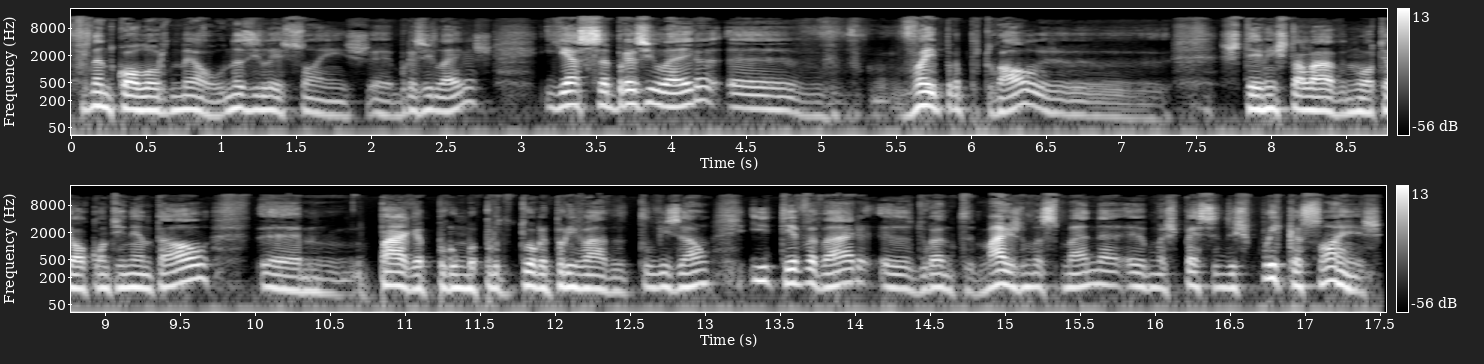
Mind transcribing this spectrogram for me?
Fernando Collor de Mello nas eleições brasileiras e essa brasileira veio para Portugal esteve instalado no Hotel Continental, paga por uma produtora privada de televisão e teve a dar, eh, durante mais de uma semana, eh, uma espécie de explicações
